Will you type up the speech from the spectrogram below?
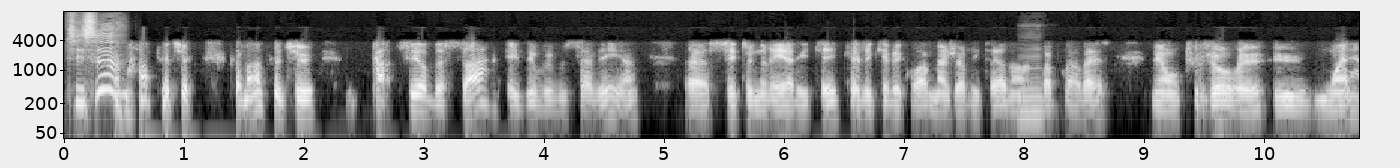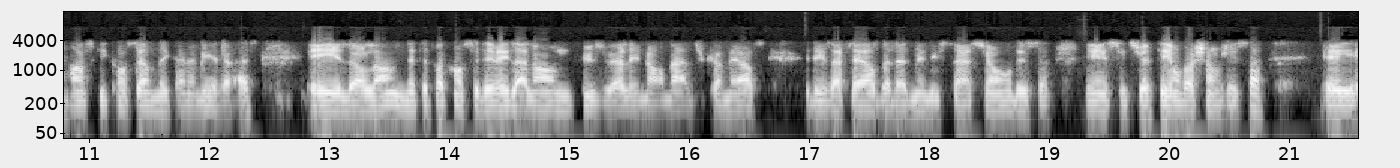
C'est ça. comment peux-tu comment peux-tu partir de ça? Et dire oui, vous savez hein, euh, c'est une réalité que les Québécois majoritaires dans Mm. la province mais ont toujours eu moins en ce qui concerne l'économie et le reste. Et leur langue n'était pas considérée la langue usuelle et normale du commerce et des affaires de l'administration, et ainsi de suite. Et on va changer ça. Et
